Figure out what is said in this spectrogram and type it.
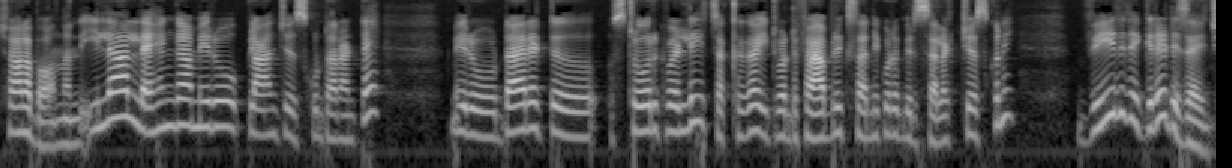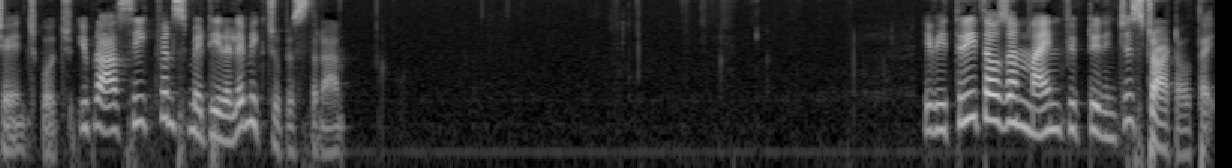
చాలా బాగుందండి. ఇలా లెహంగా మీరు ప్లాన్ చేసుకుంటారంటే మీరు డైరెక్ట్ స్టోర్కి వెళ్ళి చక్కగా ఇటువంటి ఫ్యాబ్రిక్స్ అన్నీ కూడా మీరు సెలెక్ట్ చేసుకుని వీరి దగ్గరే డిజైన్ చేయించుకోవచ్చు. ఇప్పుడు ఆ సీక్వెన్స్ మెటీరియలే మీకు చూపిస్తున్నాను. ఇవి త్రీ థౌజండ్ నైన్ ఫిఫ్టీ నుంచి స్టార్ట్ అవుతాయి.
